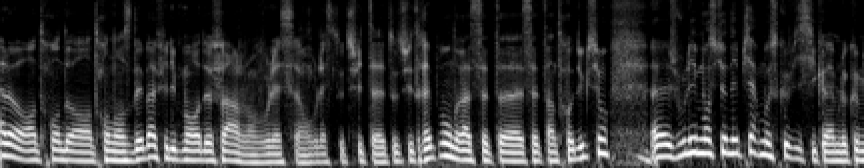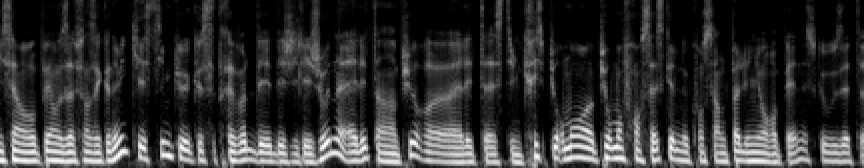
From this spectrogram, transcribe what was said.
Alors, entrons dans, entrons dans ce débat, Philippe Moreau de Farge. On vous laisse, on vous laisse tout de suite, tout de suite répondre à cette, cette introduction. Euh, je voulais mentionner Pierre Moscovici, quand même, le commissaire européen aux affaires économiques, qui estime que, que cette révolte des, des, gilets jaunes, elle est un pur, euh, elle est, c'est une crise purement, purement française, qu'elle ne concerne pas l'Union européenne. Est-ce que vous êtes,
